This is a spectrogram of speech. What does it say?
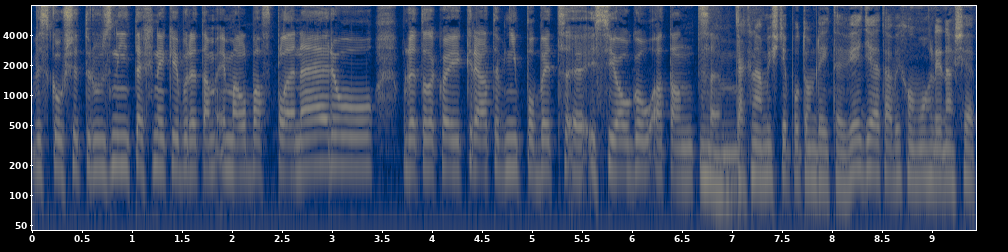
vyzkoušet různé techniky. Bude tam i malba v plenéru, bude to takový kreativní pobyt i s jogou a tancem. Hmm, tak nám ještě potom dejte vědět, abychom mohli naše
